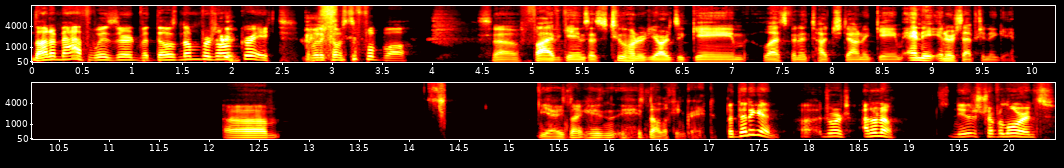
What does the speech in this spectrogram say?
Not a math wizard, but those numbers aren't great when it comes to football. So five games, that's 200 yards a game, less than a touchdown a game, and an interception a game. Um yeah, he's not he's, he's not looking great. But then again, uh, George, I don't know. Neither is Trevor Lawrence.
